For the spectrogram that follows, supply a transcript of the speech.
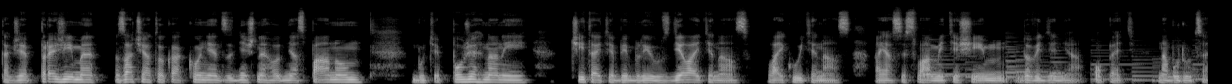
Takže prežíme začiatok a koniec dnešného dňa s pánom. Buďte požehnaní, čítajte Bibliu, zdieľajte nás, lajkujte nás a ja sa s vami teším. Dovidenia opäť na budúce.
